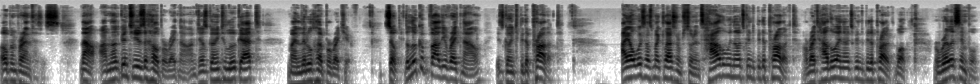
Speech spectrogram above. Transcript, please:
open parenthesis. Now, I'm not going to use the helper right now. I'm just going to look at my little helper right here. So the lookup value right now is going to be the product. I always ask my classroom students, how do we know it's going to be the product? All right, how do I know it's going to be the product? Well, really simple.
